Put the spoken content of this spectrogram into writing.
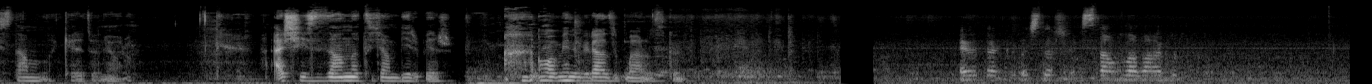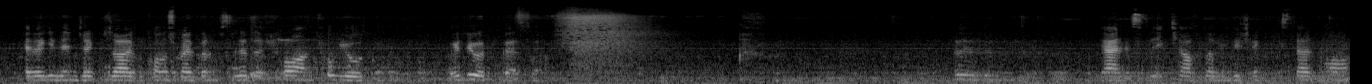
İstanbul'a geri dönüyorum. Her şeyi size anlatacağım bir bir. Ama beni birazcık maruz görün. Evet arkadaşlar İstanbul'a vardım. Eve gidince güzel bir konuşma yaparım size de şu an çok yorgunum. Ödüyorum galiba. Ee, yani size iki hafta video çekmek isterdim ama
